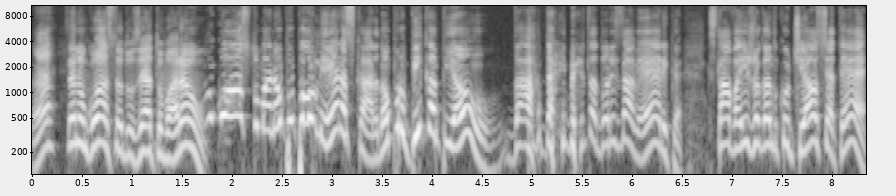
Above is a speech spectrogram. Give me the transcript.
Né? Você não gosta do Zé Tubarão? Não gosto, mas não pro Palmeiras, cara. Não pro bicampeão da, da Libertadores da América, que estava aí jogando com o Chelsea até,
